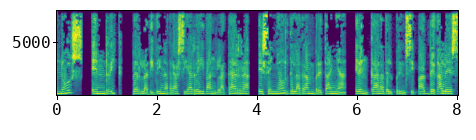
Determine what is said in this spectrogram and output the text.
Nos, Enric, per la divina gràcia rei d'Anglaterra, e senyor de la Gran Bretanya, e encara del Principat de Gales,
